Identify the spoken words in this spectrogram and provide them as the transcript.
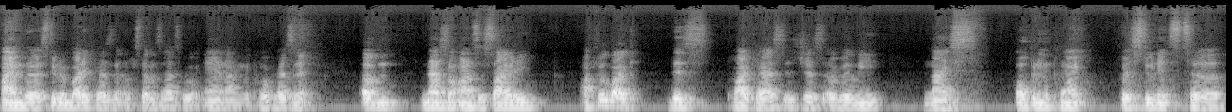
I'm the student body president of Stebbins High School, and I'm the co-president of National Honor Society. I feel like this podcast is just a really nice opening point for students to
